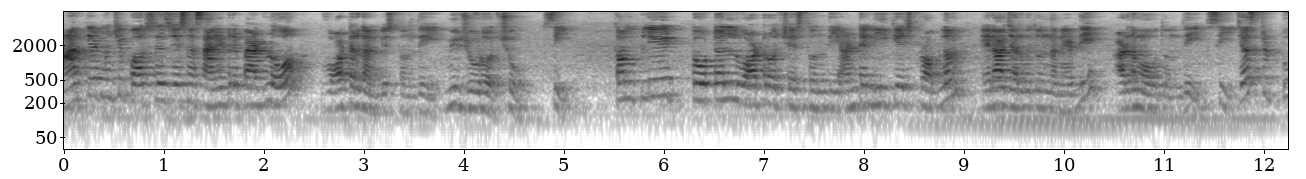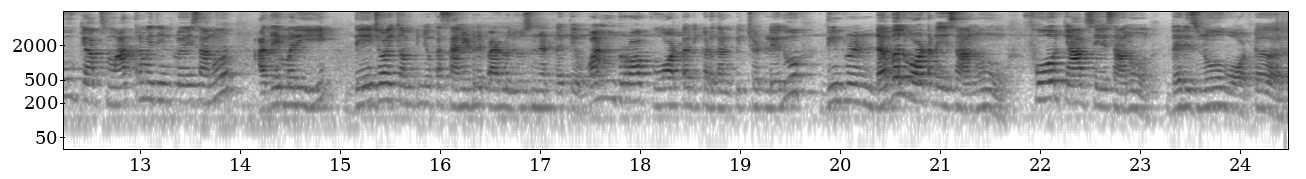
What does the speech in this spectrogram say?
మార్కెట్ నుంచి పర్చేస్ చేసిన శానిటరీ ప్యాడ్లో వాటర్ కనిపిస్తుంది. మీరు చూడవచ్చు సి కంప్లీట్ టోటల్ వాటర్ వచ్చేస్తుంది. అంటే లీకేజ్ ప్రాబ్లం ఎలా జరుగుతుంది అనేది అర్థమవుతుంది. సి జస్ట్ టూ క్యాప్స్ మాత్రమే దీంట్లో వేసాను. అదే మరి డేజాయ్ కంపెనీ యొక్క శానిటరీ ప్యాడ్లో చూసినట్లయితే వన్ డ్రాప్ వాటర్ ఇక్కడ కనిపించట్లేదు. దీంట్లో నేను డబల్ వాటర్ వేసాను. ఫోర్ క్యాప్స్ వేసాను. There is no water.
